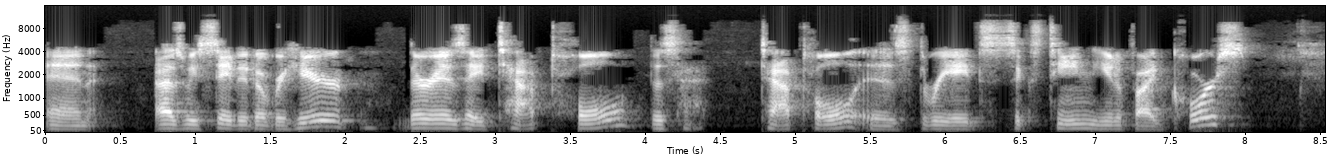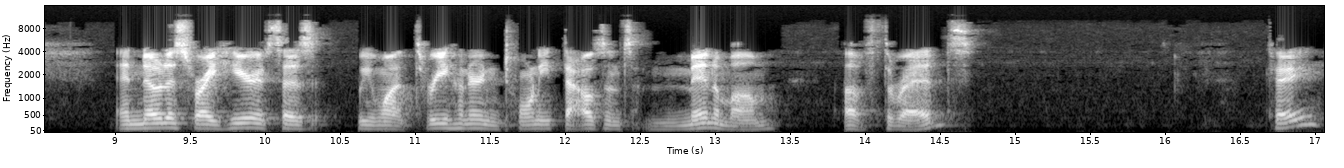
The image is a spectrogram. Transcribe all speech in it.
And as we stated over here, there is a tapped hole. This tapped hole is 3 8 16 unified coarse. And notice right here it says we want 320 thousandths minimum of threads. Okay,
